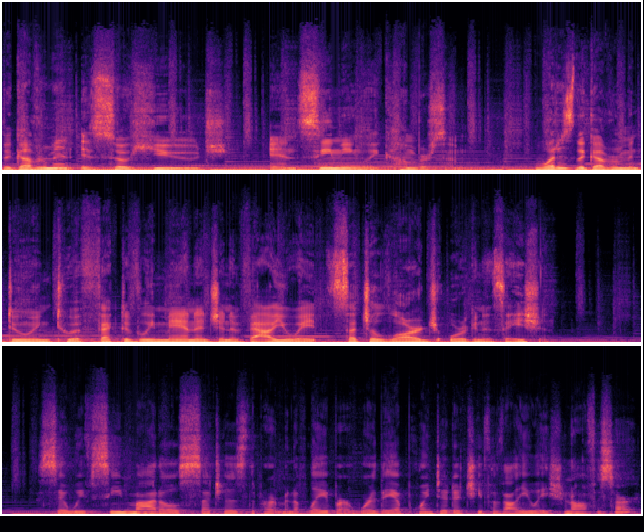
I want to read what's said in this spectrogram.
The government is so huge and seemingly cumbersome. What is the government doing to effectively manage and evaluate such a large organization? So, we've seen models such as the Department of Labor where they appointed a chief evaluation officer,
